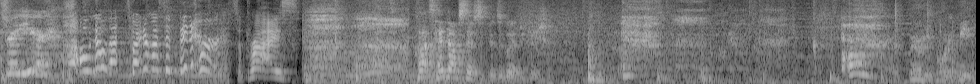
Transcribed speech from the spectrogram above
It's right here. Oh no, that spider must have bit her. Surprise! Class, head downstairs to physical education. Very important meeting.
